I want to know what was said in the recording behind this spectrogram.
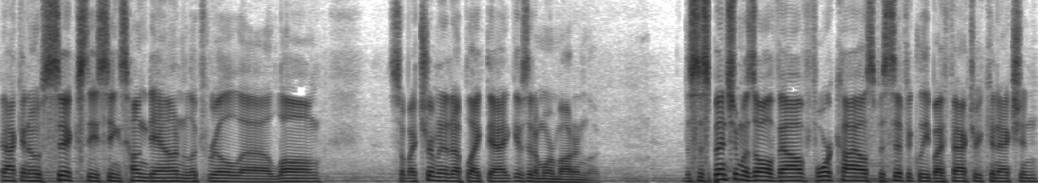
back in 06, these things hung down and looked real uh, long. So by trimming it up like that, it gives it a more modern look. The suspension was all valve for Kyle specifically by factory connection.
